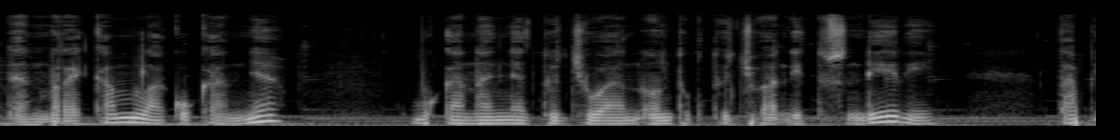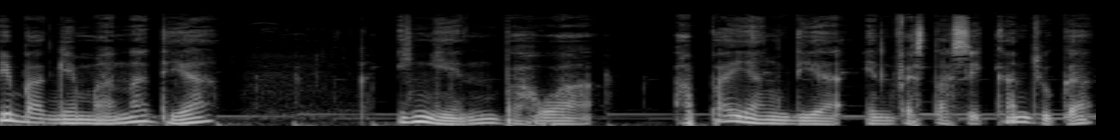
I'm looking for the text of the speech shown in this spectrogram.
dan mereka melakukannya bukan hanya tujuan untuk tujuan itu sendiri, tapi bagaimana dia ingin bahwa apa yang dia investasikan juga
